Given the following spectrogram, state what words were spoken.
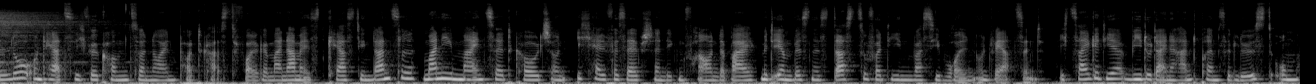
Hallo und herzlich willkommen zur neuen Podcast-Folge. Mein Name ist Kerstin Danzel, Money Mindset Coach und ich helfe selbstständigen Frauen dabei, mit ihrem Business das zu verdienen, was sie wollen und wert sind. Ich zeige dir, wie du deine Handbremse löst, um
